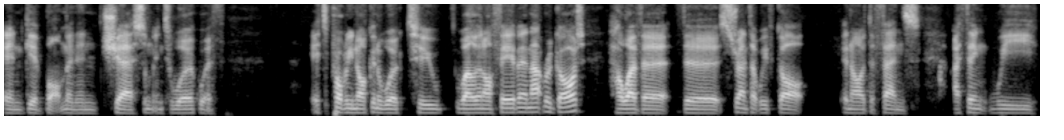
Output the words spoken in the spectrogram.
and give Botman and Schär something to work with. It's probably not going to work too well in our favour in that regard. However, the strength that we've got in our defence, I think we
